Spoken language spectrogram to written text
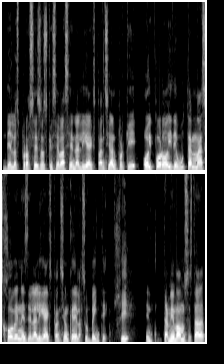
de los procesos que se basa en la Liga de Expansión, porque hoy por hoy debutan más jóvenes de la Liga de Expansión que de la Sub-20. Sí. también vamos a estar,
